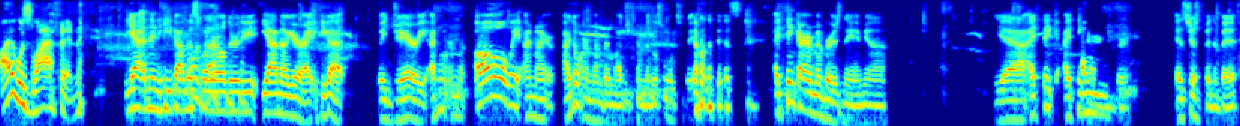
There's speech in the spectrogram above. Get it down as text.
I was laughing. Yeah, and then he got the What was sweater all dirty. Yeah, no, you're right. He got wait Jerry. I don't remember. Oh wait, I might. I don't remember much from middle school to be honest. I think I remember his name. Yeah. Yeah, I think I think I Um, remember. It's just been a bit.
